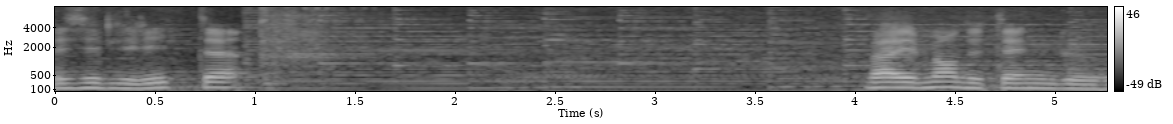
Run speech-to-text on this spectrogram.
Les îles Lilith. Vaillement de Tengu.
